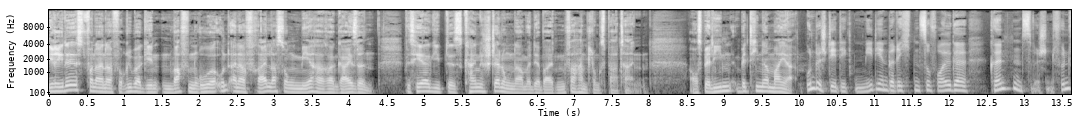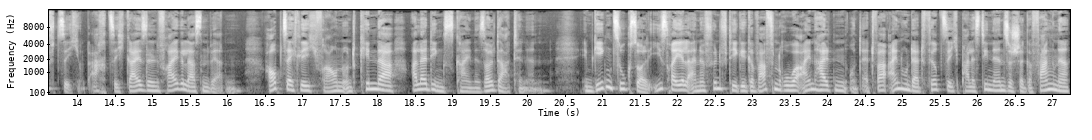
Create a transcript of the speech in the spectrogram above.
Die Rede ist von einer vorübergehenden Waffenruhe und einer Freilassung mehrerer Geiseln. Bisher gibt es keine Stellungnahme der beiden Verhandlungsparteien. Aus Berlin Bettina Meyer. Unbestätigten Medienberichten zufolge könnten zwischen 50 und 80 Geiseln freigelassen werden. Hauptsächlich Frauen und Kinder, allerdings keine Soldatinnen. Im Gegenzug soll Israel eine fünftägige Waffenruhe einhalten und etwa 140 palästinensische Gefangene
